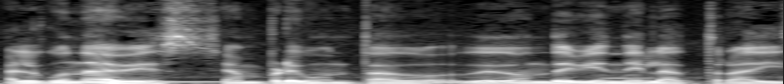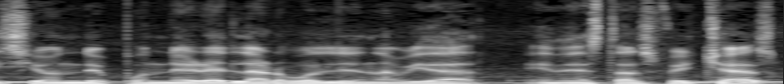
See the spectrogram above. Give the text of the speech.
¿Alguna vez se han preguntado de dónde viene la tradición de poner el árbol de Navidad en estas fechas?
